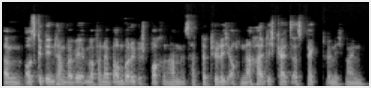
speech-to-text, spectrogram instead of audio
ähm, ausgedehnt haben, weil wir immer von der Baumwolle gesprochen haben. Es hat natürlich auch einen Nachhaltigkeitsaspekt, wenn ich meinen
